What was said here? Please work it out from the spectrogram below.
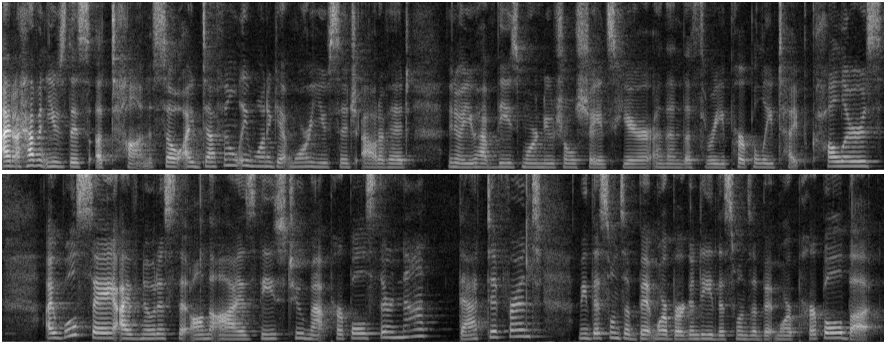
I haven't used this a ton. So I definitely want to get more usage out of it. You know, you have these more neutral shades here and then the three purpley type colors. I will say I've noticed that on the eyes, these two matte purples, they're not that different. I mean, this one's a bit more burgundy, this one's a bit more purple, but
